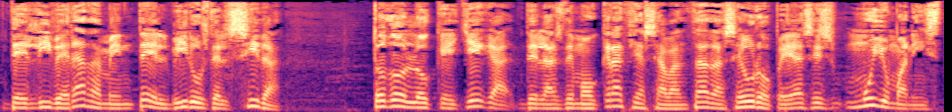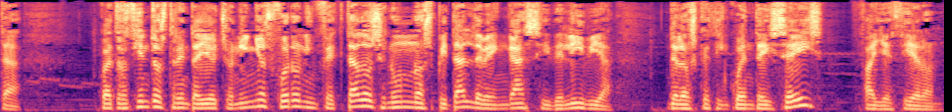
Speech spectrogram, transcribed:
deliberadamente el virus del SIDA. Todo lo que llega de las democracias avanzadas europeas es muy humanista. 438 niños fueron infectados en un hospital de Benghazi, de Libia, de los que 56 fallecieron.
